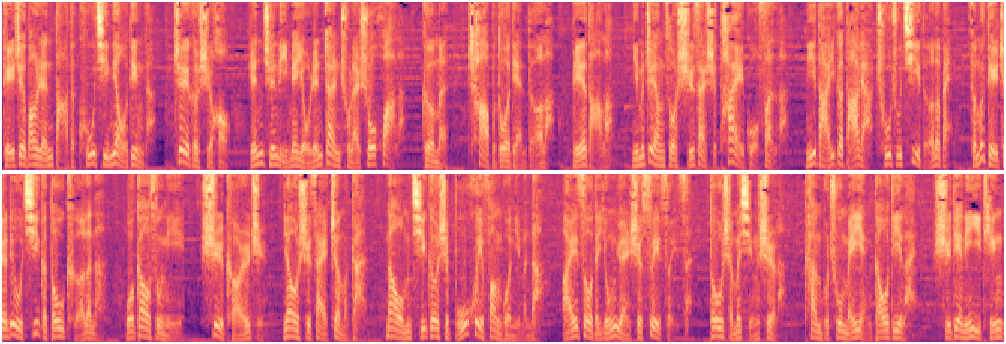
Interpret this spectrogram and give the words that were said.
给这帮人打的哭泣尿腚的。这个时候，人群里面有人站出来说话了：“哥们，差不多点得了，别打了，你们这样做实在是太过分了。你打一个打俩，出出气得了呗，怎么给这六七个都咳了呢？我告诉你，适可而止。要是再这么干，那我们齐哥是不会放过你们的，挨揍的永远是碎嘴子。都什么形式了？”看不出眉眼高低来。史殿林一听，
